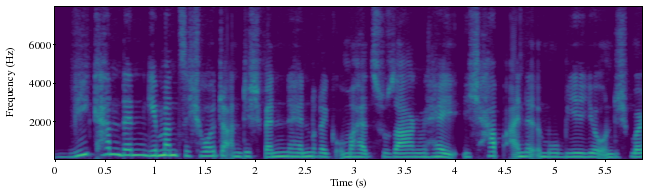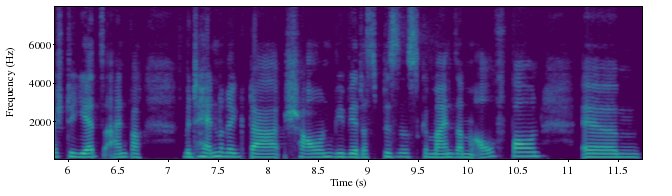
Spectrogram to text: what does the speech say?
Wie kann denn jemand sich heute an dich wenden, Henrik, um halt zu sagen, hey, ich habe eine Immobilie und ich möchte jetzt einfach mit Henrik da schauen, wie wir das Business gemeinsam aufbauen. Ähm,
